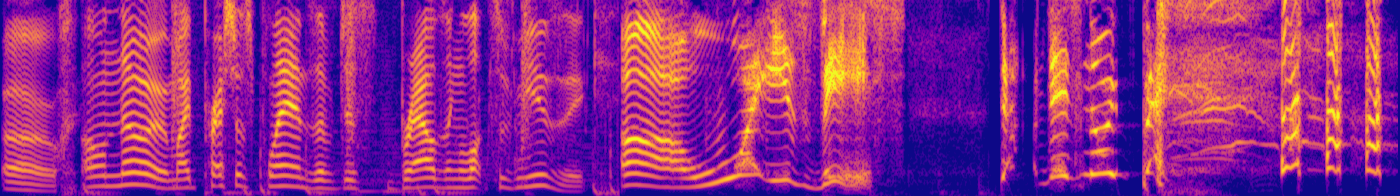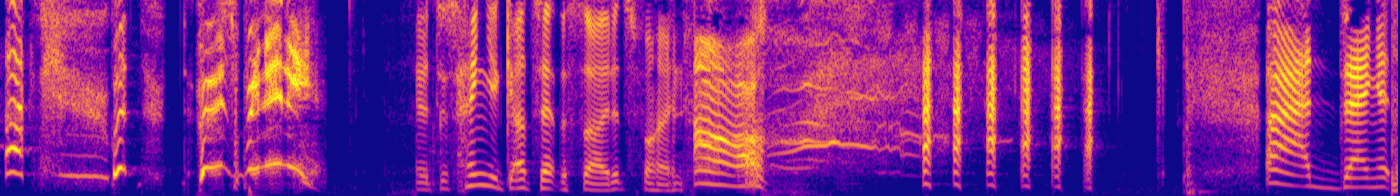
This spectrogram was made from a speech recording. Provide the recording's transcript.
Oh. Oh no, my precious plans of just browsing lots of music. Oh, what is this? Th- there's no ba- What? Who's been in here? Yeah, just hang your guts out the side, it's fine. Oh. ah, dang it.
